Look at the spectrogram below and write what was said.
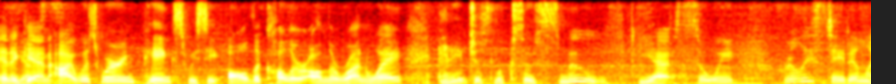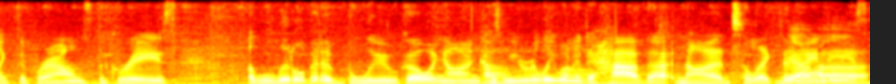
and again Yes. I was wearing pinks we see all the color on the runway and it just looks so smooth Yes, so we really stayed in like the browns, the grays, a little bit of blue going on because we really wanted to have that nod to like the Ah. Yeah. 90s.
